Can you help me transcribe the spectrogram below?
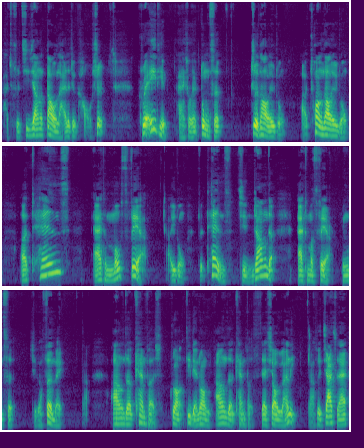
啊，就是即将到来的这个考试。created 哎，首先动词制造了一种啊，创造了一种 a tense atmosphere 啊，一种 tense 紧张的 atmosphere 名词，这个氛围啊，on the campus 状地点状语 on the campus 在校园里啊，所以加起来，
